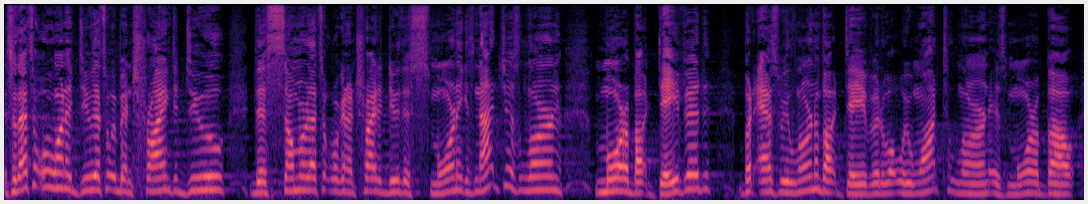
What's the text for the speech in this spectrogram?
And so that's what we want to do. That's what we've been trying to do this summer. That's what we're going to try to do this morning. Is not just learn more about David, but as we learn about David, what we want to learn is more about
